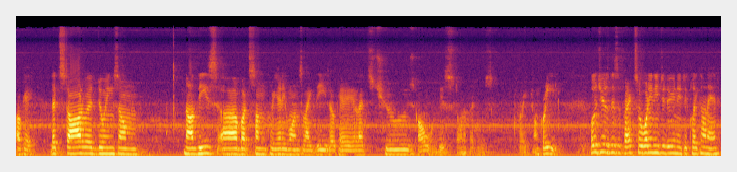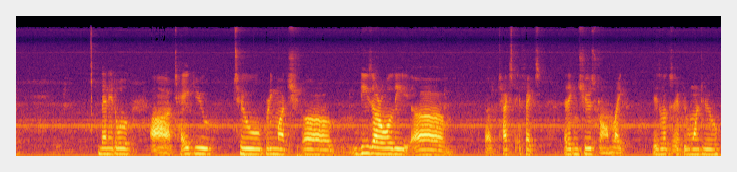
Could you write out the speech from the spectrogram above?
okay let's start with doing some not these uh, but some creative ones like these. Okay let's choose oh this stone effect looks great concrete we'll choose this effect. So what you need to do you need to click on it. Then it will uh, take you to pretty much uh, these are all the uh, text effects that you can choose from. Like this looks if you want to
